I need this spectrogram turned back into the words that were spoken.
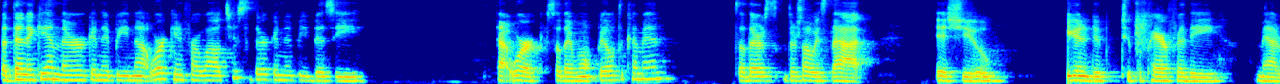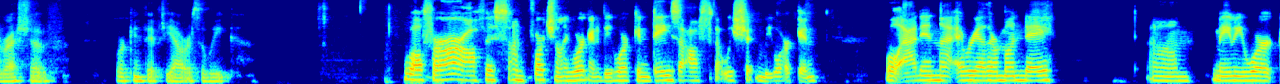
But then again, they're going to be not working for a while too, so they're going to be busy at work, so they won't be able to come in. So there's there's always that issue. You're going to do to prepare for the mad rush of working 50 hours a week? Well, for our office, unfortunately, we're going to be working days off that we shouldn't be working. We'll add in that every other Monday. Um, maybe work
